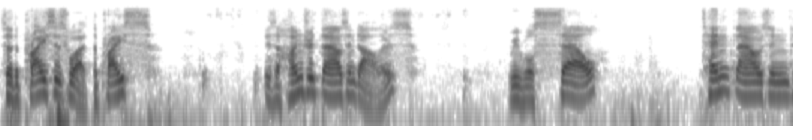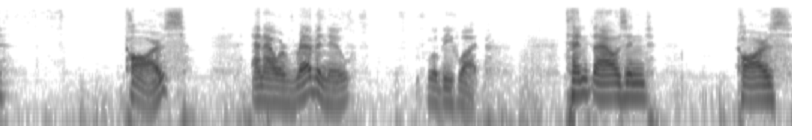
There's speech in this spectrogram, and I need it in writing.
So the price is what? The price is $100,000. We will sell 10,000 cars, and our revenue will be what? 10,000 cars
